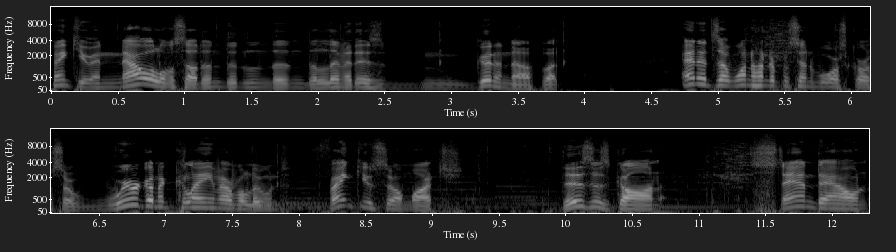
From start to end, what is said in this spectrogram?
Thank you, and now all of a sudden the, the, the limit is good enough, but... And it's a 100% war score, so we're gonna claim Everlund. Thank you so much. This is gone stand down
